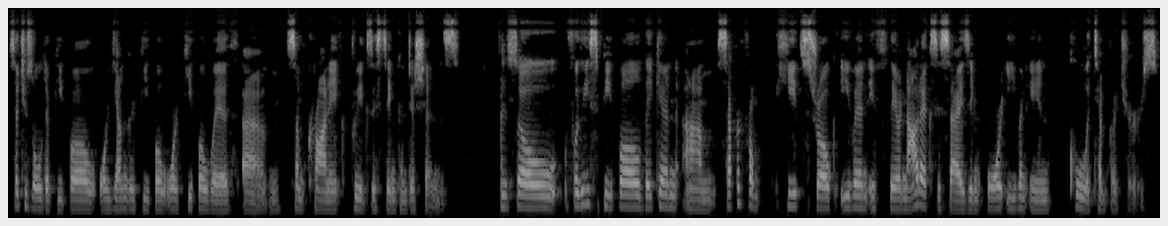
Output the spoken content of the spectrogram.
such as older people or younger people or people with um, some chronic pre-existing conditions. And so for these people, they can um, suffer from heat stroke even if they're not exercising or even in cooler temperatures.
